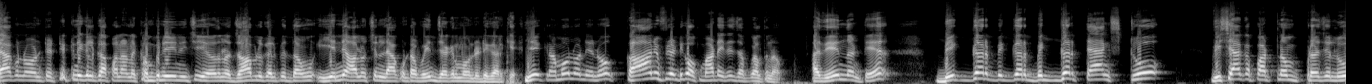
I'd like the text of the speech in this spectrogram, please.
లేకుండా ఉంటే టెక్నికల్గా పలానా కంపెనీ నుంచి ఏదైనా జాబులు కల్పిద్దాము ఇవన్నీ ఆలోచన లేకుండా పోయింది జగన్మోహన్ రెడ్డి గారికి. ఈ క్రమంలో నేను కాన్ఫిడెంట్గా ఒక మాట అయితే చెప్పగలుగుతున్నాను అదేంటంటే bigger bigger bigger thanks to Visakhapatnam ప్రజలు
